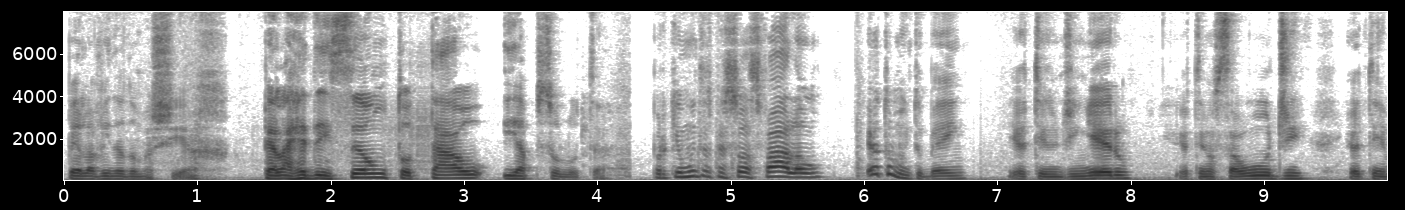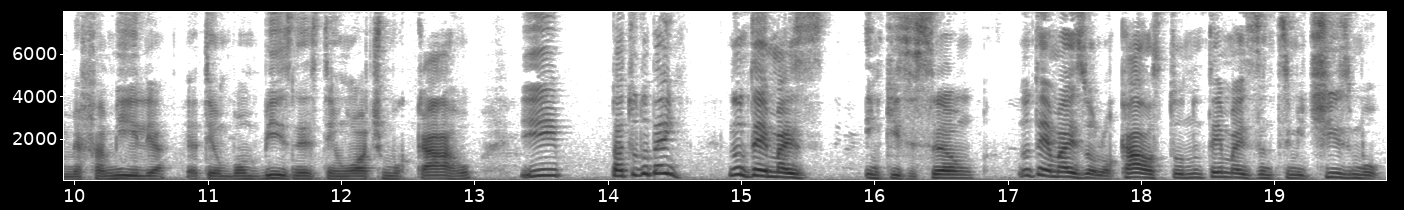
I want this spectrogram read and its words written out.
pela vinda do Mashiach pela redenção total e absoluta. Porque muitas pessoas falam: eu estou muito bem, eu tenho dinheiro, eu tenho saúde, eu tenho minha família, eu tenho um bom business, tenho um ótimo carro e tá tudo bem. Não tem mais inquisição, não tem mais holocausto, não tem mais antissemitismo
